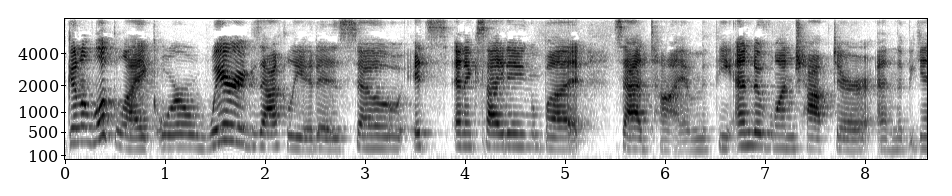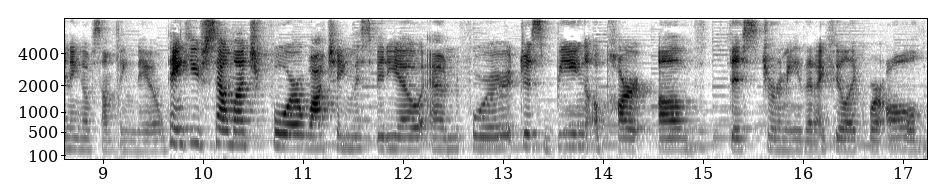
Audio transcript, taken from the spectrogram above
gonna look like or where exactly it is. So it's an exciting but sad time, the end of one chapter and the beginning of something new. Thank you so much for watching this video and for just being a part of this journey that I feel like we're all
